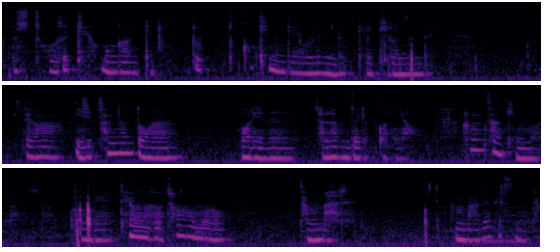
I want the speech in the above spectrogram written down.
근데 진짜 어색해요 뭔가 이렇게 뚝뚝 끊기는 게 원래는 이렇게 길었는데 제가 23년 동안 머리를 잘라본 적이 없거든요. 항상 긴 머리였어요. 근데 태어나서 처음으로 단발을 단발을 했습니다.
